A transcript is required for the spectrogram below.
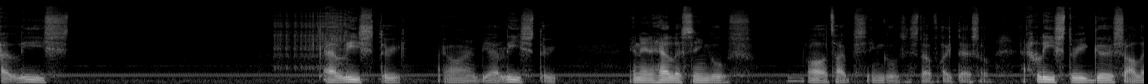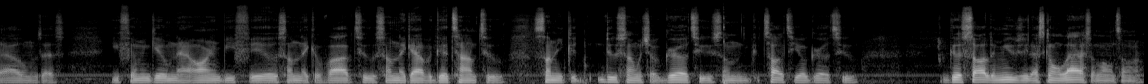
at least, at least three. Like R&B, at least three. And then hella singles, all type of singles and stuff like that. So at least three good, solid albums. That's you feel me? Give them that R&B feel, something they could vibe to, something they could have a good time to, something you could do something with your girl to, something you could talk to your girl to. Good, solid music that's gonna last a long time.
